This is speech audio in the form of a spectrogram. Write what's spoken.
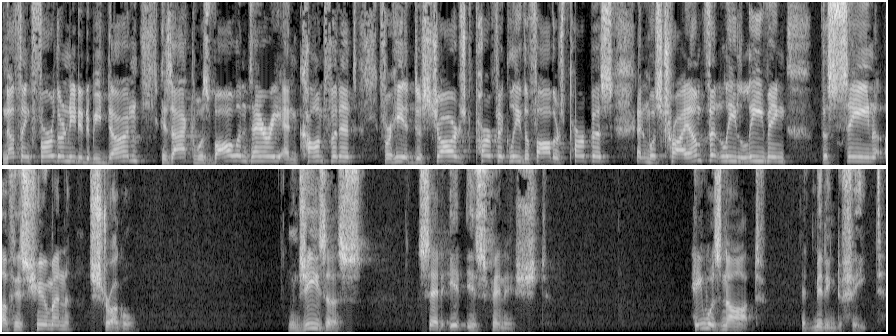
Nothing further needed to be done. His act was voluntary and confident, for he had discharged perfectly the Father's purpose and was triumphantly leaving the scene of his human struggle. When Jesus said, It is finished, he was not admitting defeat.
